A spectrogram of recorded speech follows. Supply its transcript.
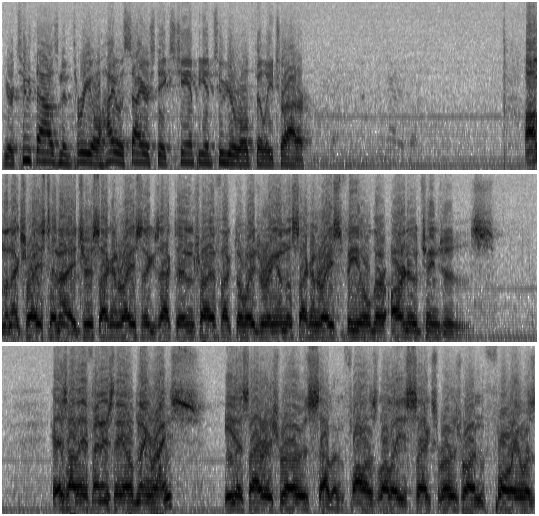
your 2003 Ohio Sire Stakes champion, two-year-old filly trotter. On the next race tonight, your second race exacta and trifecta wagering in the second race field. There are no changes. Here's how they finished the opening race. Edith Irish Rose, 7. Flawless Lily, 6. Rose Run, 4. He was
